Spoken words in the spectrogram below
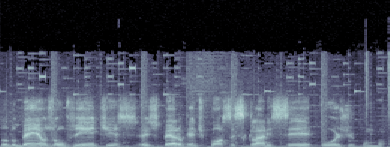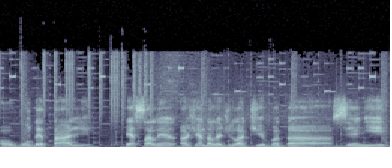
Tudo bem aos ouvintes. Eu espero que a gente possa esclarecer hoje com algum detalhe essa agenda legislativa da CNI,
